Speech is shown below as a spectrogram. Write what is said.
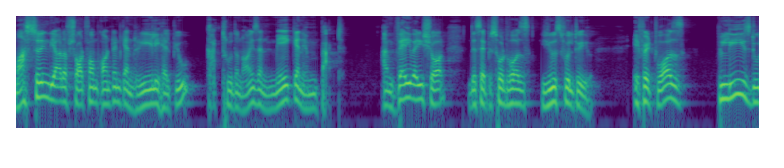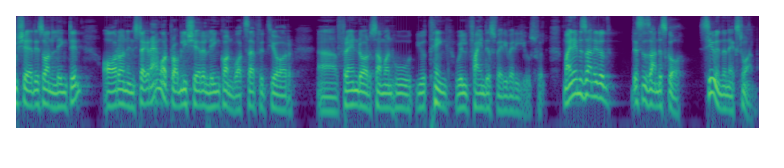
Mastering the art of short form content can really help you cut through the noise and make an impact. I'm very, very sure this episode was useful to you. If it was, please do share this on LinkedIn or on Instagram, or probably share a link on WhatsApp with your uh, friend or someone who you think will find this very, very useful. My name is Anirudh. This is underscore. See you in the next one.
